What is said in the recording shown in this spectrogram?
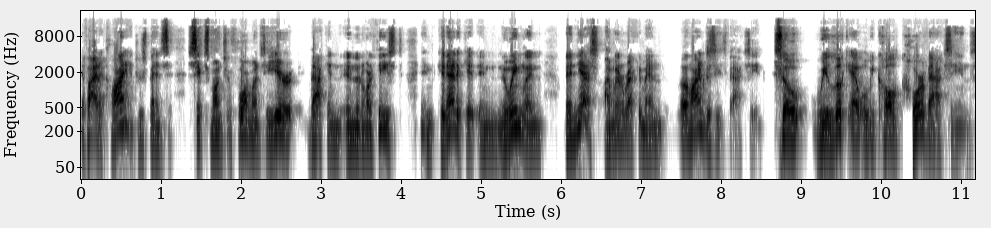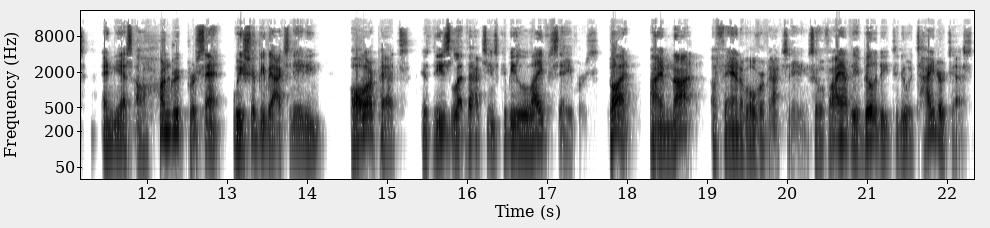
if I had a client who spends six months or four months a year back in, in the Northeast, in Connecticut, in New England, then yes, I'm going to recommend a Lyme disease vaccine. So we look at what we call core vaccines. And yes, 100% we should be vaccinating all our pets because these vaccines could be lifesavers. But I am not a fan of over vaccinating. So if I have the ability to do a titer test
